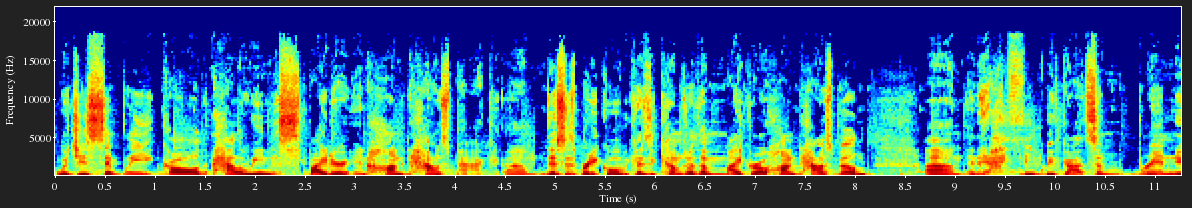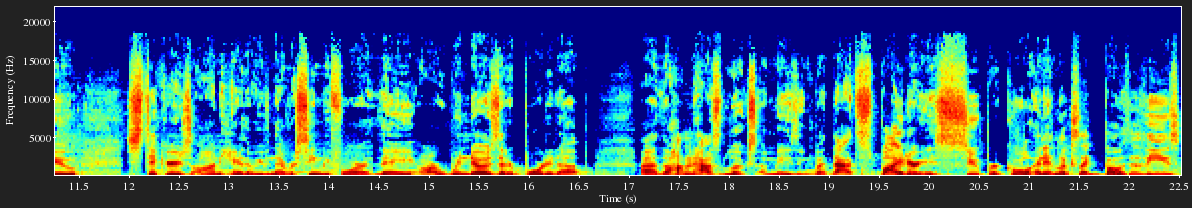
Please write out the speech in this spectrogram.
which is simply called Halloween Spider and Haunted House Pack. Um, this is pretty cool because it comes with a micro haunted house build. Um, and I think we've got some brand new stickers on here that we've never seen before. They are windows that are boarded up. Uh, the haunted house looks amazing, but that spider is super cool, and it looks like both of these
